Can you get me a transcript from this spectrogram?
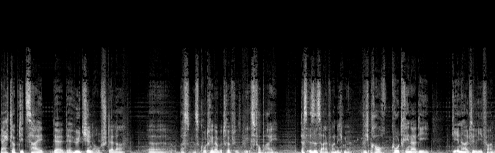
Ja, ich glaube, die Zeit der, der Hütchenaufsteller, äh, was, was Co-Trainer betrifft, die ist vorbei. Das ist es einfach nicht mehr. Ich brauche Co-Trainer, die die Inhalte liefern,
